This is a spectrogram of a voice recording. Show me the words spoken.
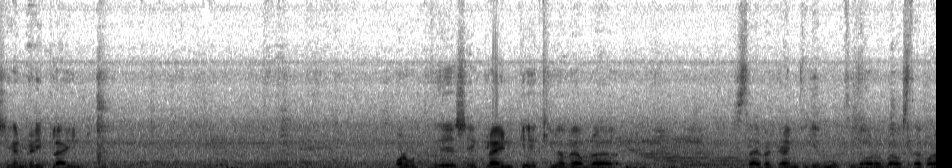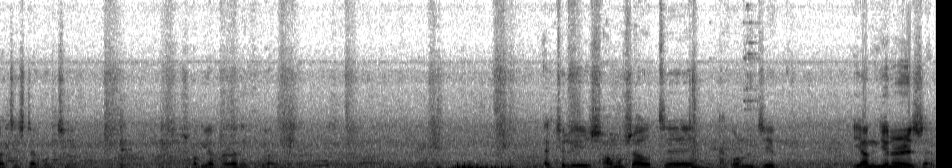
সেখানকারই ক্লায়েন্ট পরবর্তীতে সেই ক্লায়েন্টকে কীভাবে আমরা সাইবার ক্রাইম থেকে মুক্তি দেওয়ার ব্যবস্থা করার চেষ্টা করছি, সবই আপনারা দেখতে পারবেন অ্যাকচুয়ালি সমস্যা হচ্ছে এখন যে ইয়াং জেনারেশান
